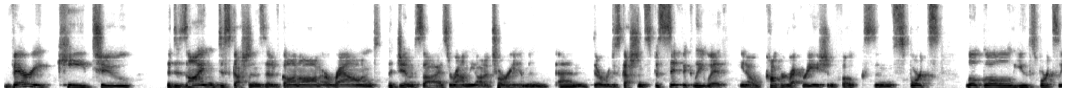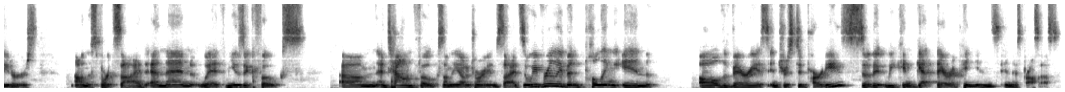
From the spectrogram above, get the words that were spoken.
very key to the design discussions that have gone on around the gym size, around the auditorium, and and there were discussions specifically with you know Concord Recreation folks and sports local youth sports leaders on the sports side, and then with music folks um, and town folks on the auditorium side. So we've really been pulling in all the various interested parties so that we can get their opinions in this process.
